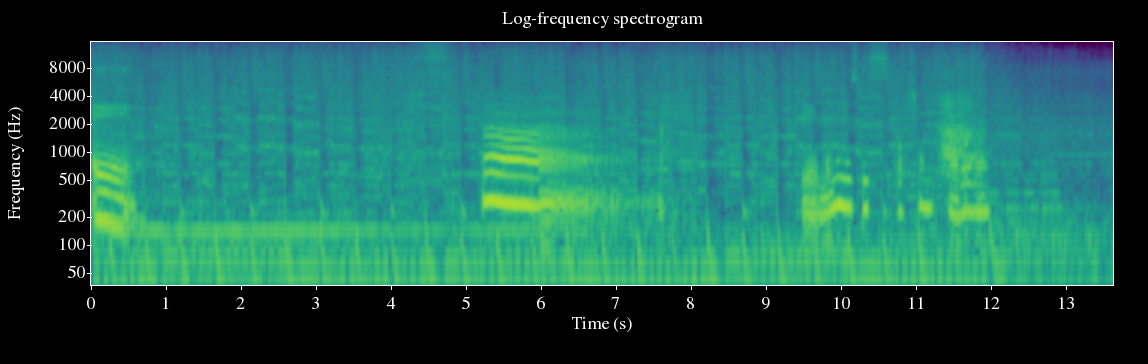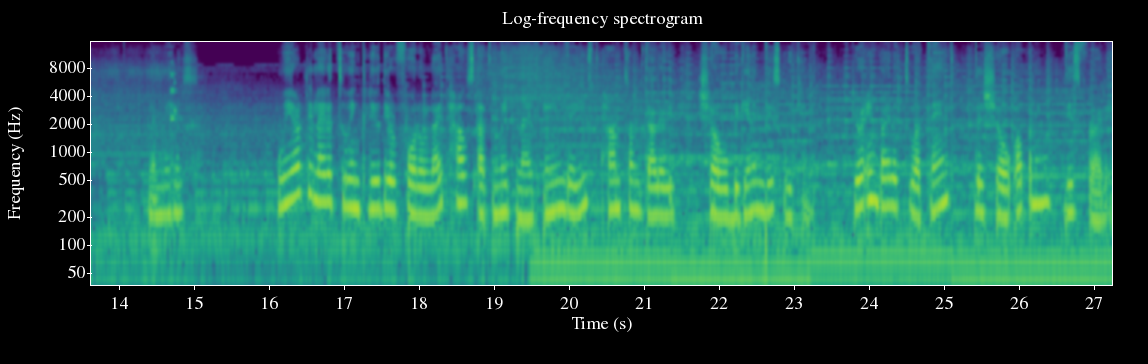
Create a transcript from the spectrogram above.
Uh, okay, let me use this option. Whatever. Let me use. We are delighted to include your photo Lighthouse at Midnight in the East Hampton Gallery show beginning this weekend. You're invited to attend the show opening this Friday.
